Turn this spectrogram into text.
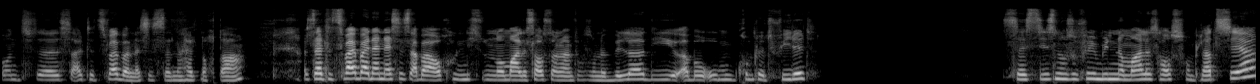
und äh, das alte Zweibein-Nest ist dann halt noch da. Das alte Zweibein-Nest ist aber auch nicht so ein normales Haus, sondern einfach so eine Villa, die aber oben komplett fehlt. Das heißt, die ist noch so viel wie ein normales Haus vom Platz her.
